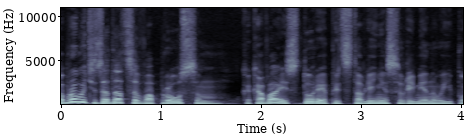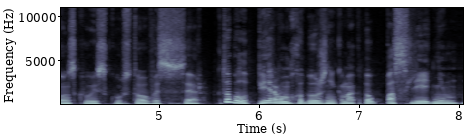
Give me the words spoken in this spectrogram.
Попробуйте задаться вопросом, какова история представления современного японского искусства в СССР. Кто был первым художником, а кто последним?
